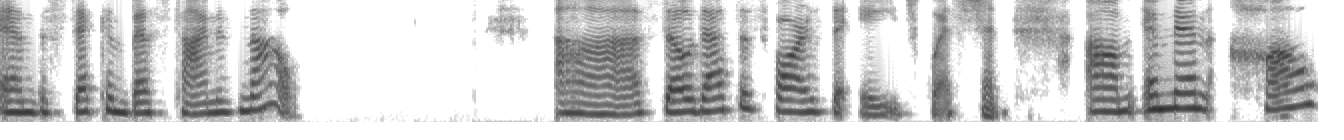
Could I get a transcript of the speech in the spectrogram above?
and the second best time is now. Uh, so that's as far as the age question. Um, and then how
